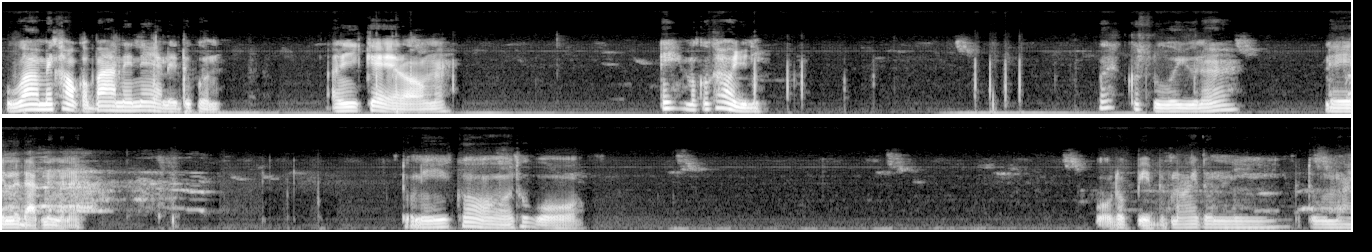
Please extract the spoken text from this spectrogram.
ผมว่าไม่เข้ากับบ้านแน่ๆเลยทุกคน อันนี้แก่ลองนะ เอ๊ะ มันก็เข้าอยู่นี่ เฮ้ย ก็สวยอยู่นะ ในระดับหนึ่งนะ ตรงนี้ก็ทุกโบอกโอ้เราปลี่ยนเป็นไม้ตัวนี้ ประตูไม้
